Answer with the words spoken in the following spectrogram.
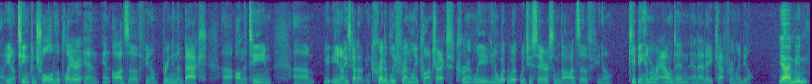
uh, you know team control of the player and and odds of you know bringing them back uh, on the team. Um, you, know he's got an incredibly friendly contract currently. You know what what would you say are some of the odds of you know keeping him around and and at a cap friendly deal? Yeah, I mean,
